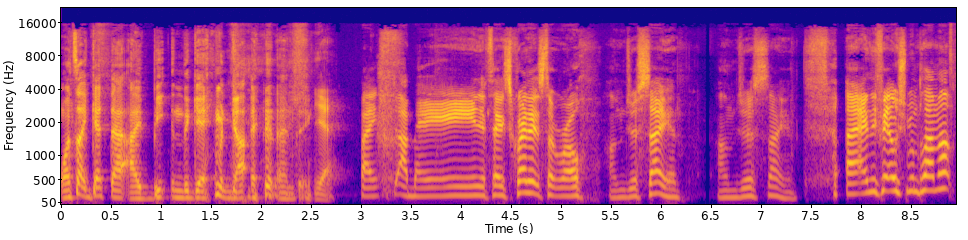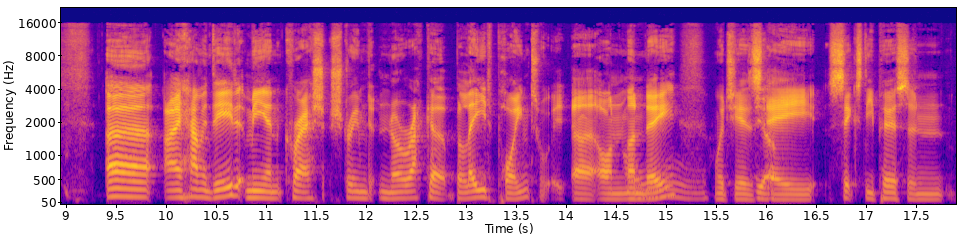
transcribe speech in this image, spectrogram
Once I get that, I've beaten the game and gotten an ending. Yeah. Thank, I mean, if there's credits that roll, I'm just saying. I'm just saying. Uh, anything else you've been playing up? Uh, I have indeed. Me and Crash streamed Naraka Blade Point uh, on Monday, which is Yeah. a 60 person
